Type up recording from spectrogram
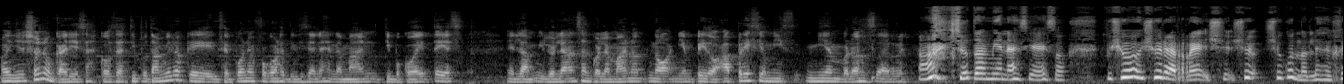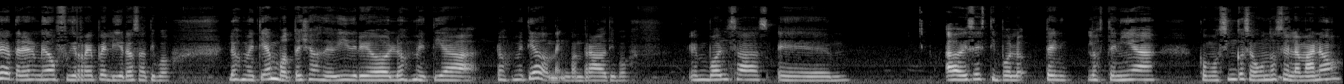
Oye, yo nunca haría esas cosas. Tipo, también los que se ponen focos artificiales en la mano, tipo cohetes, la, y lo lanzan con la mano. No, ni en pedo. Aprecio mis miembros. Ah, yo también hacía eso. Yo, yo era re. Yo, yo, yo cuando les dejé de tener miedo fui re peligrosa. Tipo, los metía en botellas de vidrio, los metía. Los metía donde encontraba, tipo, en bolsas. eh, a veces, tipo, lo- ten- los tenía como 5 segundos en la mano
